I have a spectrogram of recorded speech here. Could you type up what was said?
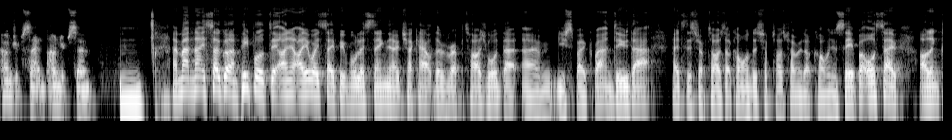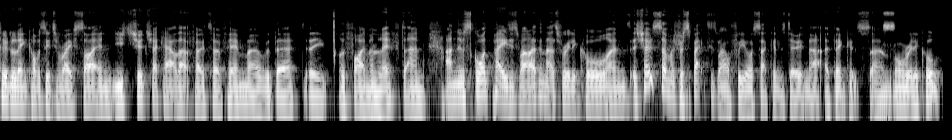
Hundred percent. Hundred percent. Mm. And man, that is so good. And people, I, I, always say, people listening, you know, check out the reportage award that um, you spoke about and do that. Head to thisreportage.com or thisreportagefamily.com and you'll see it. But also, I'll include a link, obviously, to Rafe's site, and you should check out that photo of him uh, with the, the the fireman lift and and the squad page as well. I think that's really cool, and it shows so much respect as well for your seconds doing that. I think it's um, all really cool.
